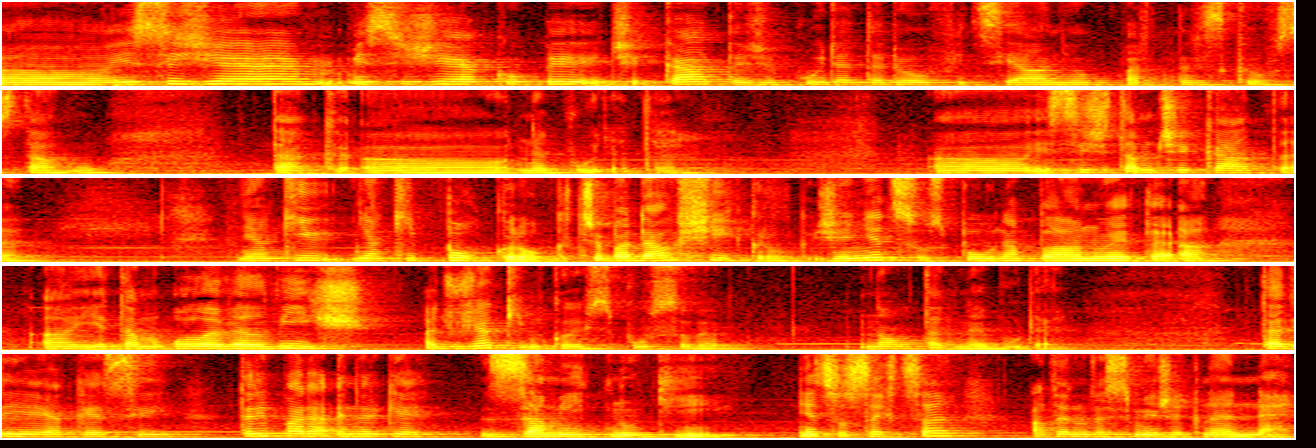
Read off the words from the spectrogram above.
Uh, jestliže, jestliže jakoby čekáte, že půjdete do oficiálního partnerského vztahu, tak uh, nepůjdete. Uh, jestliže tam čekáte nějaký, nějaký pokrok, třeba další krok, že něco spolu naplánujete a, a je tam o level výš, ať už jakýmkoliv způsobem, no tak nebude. Tady je jakési, tady padá energie zamítnutí. Něco se chce a ten vesmír řekne ne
